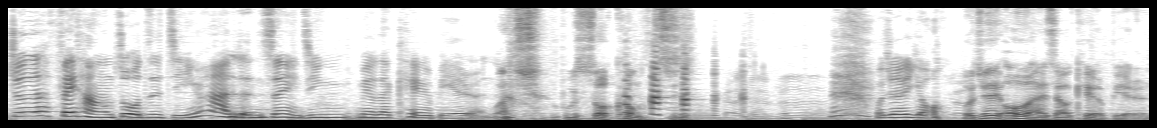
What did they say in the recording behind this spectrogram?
就是非常做自己，因为他的人生已经没有在 care 别人了。完全不受控制？我觉得有，我觉得偶尔还是要 care 别人。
